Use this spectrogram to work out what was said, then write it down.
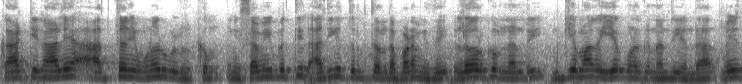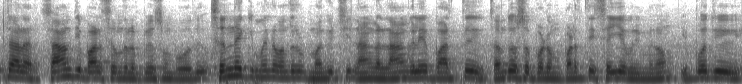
காட்டினாலே அத்தனை உணர்வுகள் இருக்கும். எனக்கு சமீபத்தில் அதிக திருப்தி தந்த படம் இது. எல்லோருக்கும் நன்றி. முக்கியமாக இயக்குனருக்கு நன்றி என்றார். எழுத்தாளர் சாந்தி பாலச்சந்திரன் பேசும்போது சென்னைக்கு மீண்டும் வந்திருக்கும் மகிழ்ச்சி. நாங்கள் நாங்களே பார்த்து சந்தோஷப்படும் படத்தை செய்ய விரும்பினோம். இப்போது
